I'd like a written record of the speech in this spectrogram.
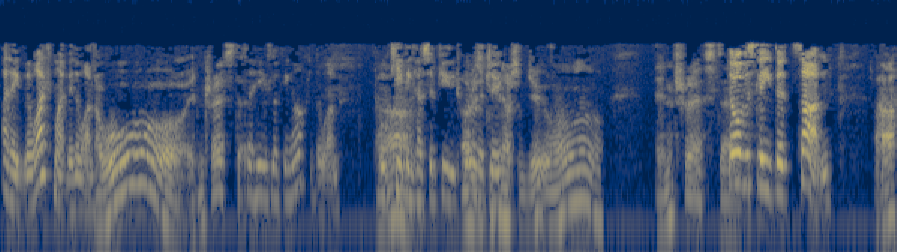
I think the wife might be the one. Oh, interesting. So he's looking after the one. Or Ah. keeping her subdued. One Or of the keeping two. her subdued? Oh, interesting. So obviously the son, uh-huh.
